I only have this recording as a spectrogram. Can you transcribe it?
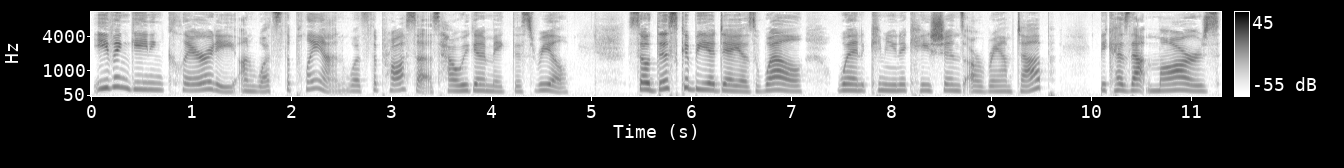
even gaining clarity on what's the plan, what's the process, how are we going to make this real. So, this could be a day as well when communications are ramped up because that Mars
